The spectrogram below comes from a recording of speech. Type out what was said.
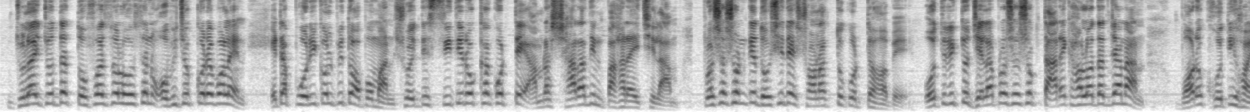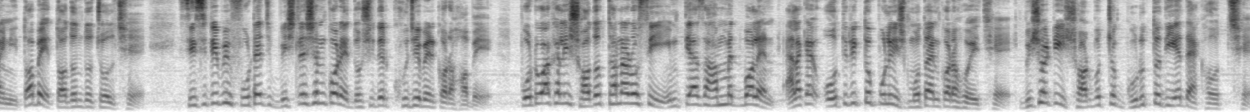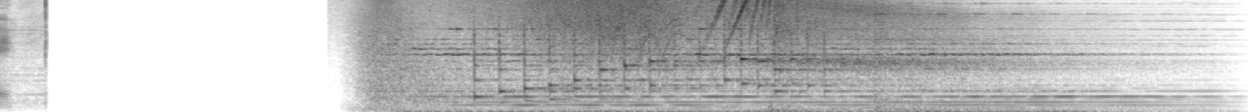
জুলাই যোদ্ধা তোফাজ্জল হোসেন অভিযোগ করে বলেন, এটা পরিকল্পিত অপমান। শহীদদের স্মৃতি রক্ষা করতে আমরা সারাদিন পাহারায় ছিলাম। প্রশাসনকে দোষীদের শনাক্ত করতে হবে। অতিরিক্ত জেলা প্রশাসক তারেক হাওলাদার জানান, বড় ক্ষতি হয়নি, তবে তদন্ত চলছে। সিসিটিভি ফুটেজ বিশ্লেষণ করে দোষীদের খুঁজে বের করা হবে। পটুয়াখালী সদর থানার ওসি ইমতিয়াজ আহমেদ বলেন, এলাকায় অতিরিক্ত পুলিশ মোতায়েন করা হয়েছে। বিষয়টি সর্বোচ্চ গুরুত্ব দিয়ে দেখা হচ্ছে।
